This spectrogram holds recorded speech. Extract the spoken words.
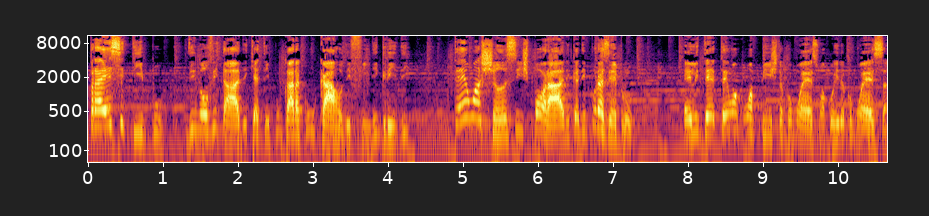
para esse tipo de novidade, que é tipo um cara com um carro de fim de grid ter uma chance esporádica de, por exemplo, ele ter, ter uma, uma pista como essa, uma corrida como essa,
